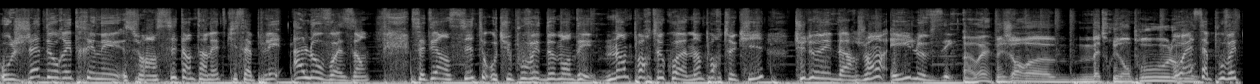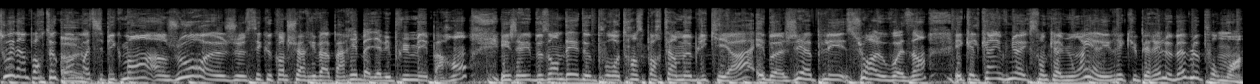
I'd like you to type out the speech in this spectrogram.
où j'adorais traîner sur un site internet qui s'appelait Allo Voisin. C'était un site où tu pouvais demander n'importe quoi à n'importe qui, tu donnais de l'argent et il le faisait. Ah ouais Mais genre euh, mettre une ampoule Ouais, ou- ça pouvait tout et n'importe quoi. Ah ouais. Moi, typiquement, un jour, euh, je sais que quand je suis arrivée à Paris, bah, il y avait plus mes parents et j'avais besoin d'aide pour transporter un meuble Ikea. Et bah, j'ai appelé sur Allo Voisin et quelqu'un est venu avec son camion et allait récupérer le meuble pour moi.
